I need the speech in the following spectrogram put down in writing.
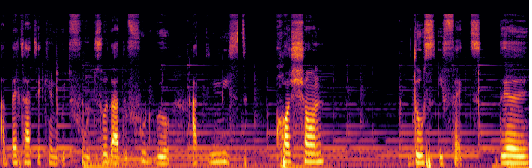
are better taken with food so that the food will at least caution those effects. The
